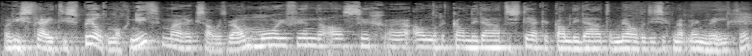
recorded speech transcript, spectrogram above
Nou, die strijd die speelt nog niet, maar ik zou het wel mooi vinden als zich uh, andere kandidaten, sterke kandidaten melden die zich met mij meten.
